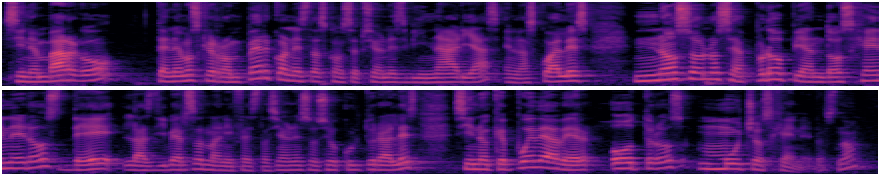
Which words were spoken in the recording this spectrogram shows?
Sin embargo, tenemos que romper con estas concepciones binarias en las cuales no solo se apropian dos géneros de las diversas manifestaciones socioculturales, sino que puede haber otros muchos géneros, ¿no?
